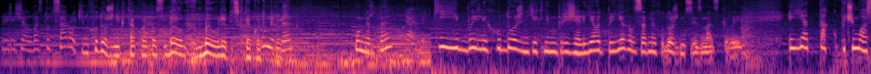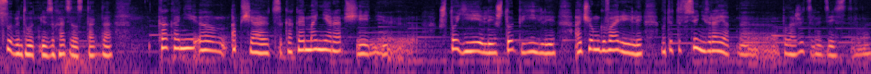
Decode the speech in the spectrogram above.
Приезжал, у вас тут Сорокин, художник такой был. Был, был в Липецке такой. Умер, да? Умер, да? Какие были художники к нему приезжали? Я вот приехала с одной художницей из Москвы, и я так, почему особенно вот мне захотелось тогда, как они э, общаются, какая манера общения, что ели, что пили, о чем говорили. Вот это все невероятно э, положительно действовало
